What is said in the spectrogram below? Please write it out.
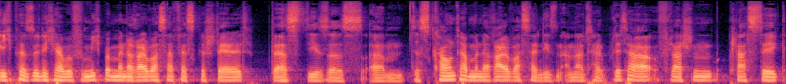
Ich persönlich habe für mich beim Mineralwasser festgestellt, dass dieses ähm, Discounter-Mineralwasser in diesen anderthalb Liter Flaschen Plastik,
